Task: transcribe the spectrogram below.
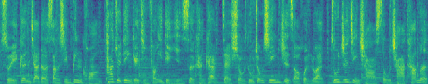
所以更加的丧心病狂。他决定给警方一点颜色看看，在首都中心制造混乱，阻止警察搜查他们。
